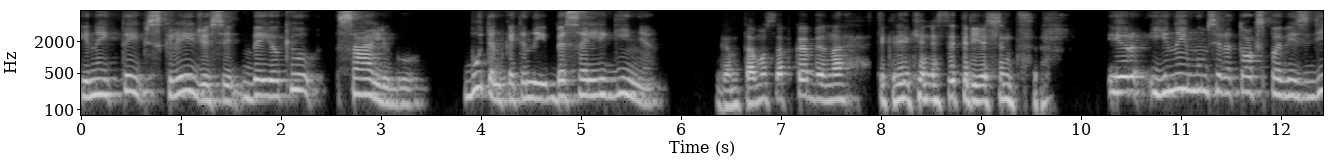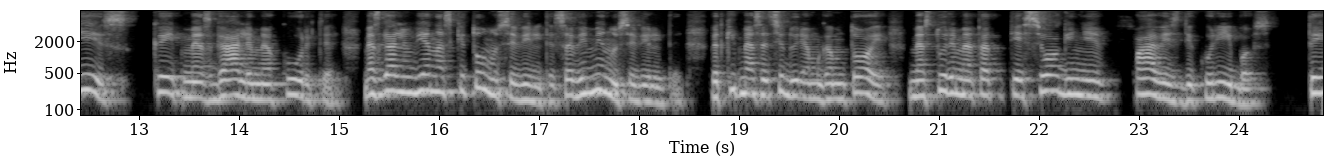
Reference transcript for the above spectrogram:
jinai taip skleidžiasi be jokių sąlygų. Būtent kad jinai besąlyginė. Gamta mus apkabina tik reikia nesipriešint ir jinai mums yra toks pavyzdys kaip mes galime kurti. Mes galim vienas kitu nusivilti savimi nusivilti. Bet kaip mes atsiduriam gamtoj mes turime tą tiesioginį pavyzdį kūrybos. Tai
